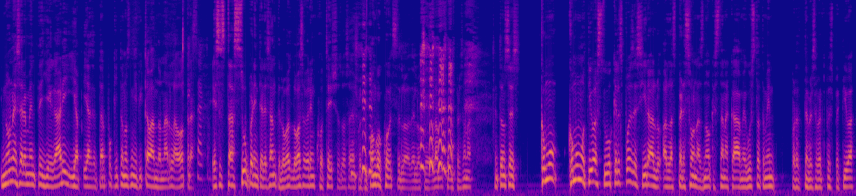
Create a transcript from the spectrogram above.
no necesariamente llegar y, aceptar poquito no significa abandonar la otra. Exacto. Eso está súper interesante. Lo vas, lo vas a ver en quotations, vas a ver, porque pongo quotes de lo, de lo que hablamos con las personas. Entonces, ¿cómo, cómo motivas tú? ¿Qué les puedes decir a, a las personas, no, que están acá? Me gusta también, para saber tu perspectiva,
